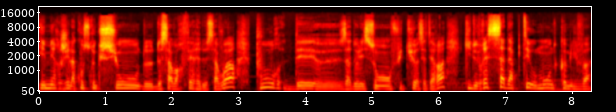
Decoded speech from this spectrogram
émerger la construction de, de savoir-faire et de savoir pour des euh, adolescents futurs, etc., qui devraient s'adapter au monde comme il va.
